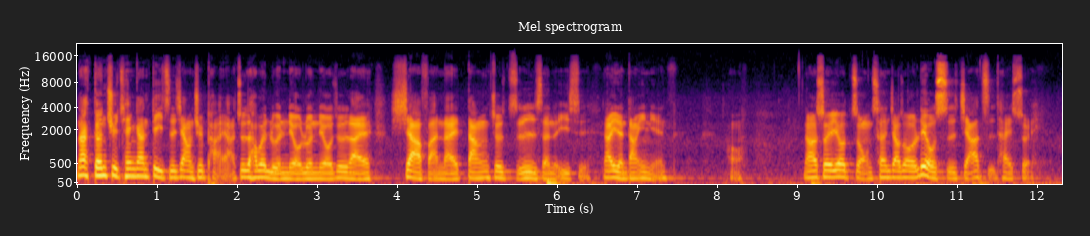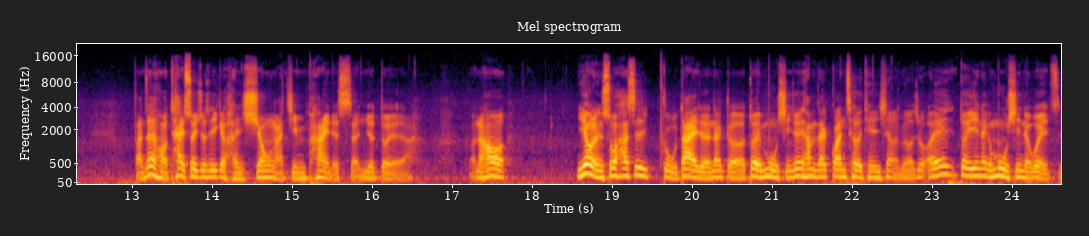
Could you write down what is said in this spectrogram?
那根据天干地支这样去排啊，就是他会轮流轮流，就是来下凡来当就是值日生的意思。那一人当一年，好，然后所以又总称叫做六十甲子太岁。反正好，太岁就是一个很凶啊、金派的神就对了啦。然后也有人说他是古代的那个对木星，就是他们在观测天象有没有？就诶对应那个木星的位置，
